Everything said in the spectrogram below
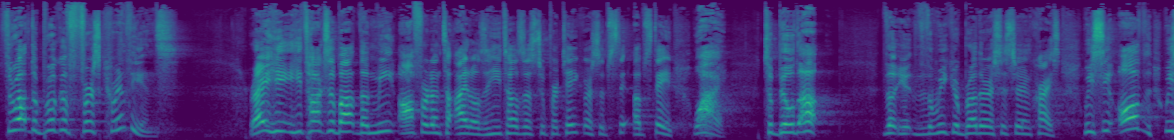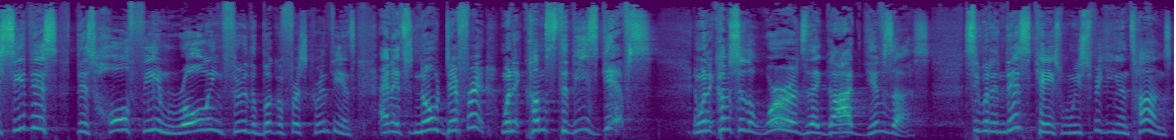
throughout the book of First Corinthians right? He, he talks about the meat offered unto idols, and he tells us to partake or abstain. Why? To build up the, the weaker brother or sister in Christ. We see all we see this, this whole theme rolling through the book of First Corinthians, and it's no different when it comes to these gifts and when it comes to the words that God gives us. See, but in this case, when we're speaking in tongues,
